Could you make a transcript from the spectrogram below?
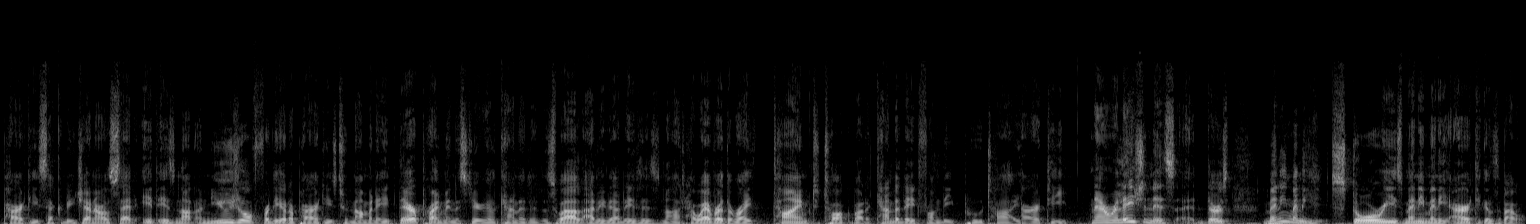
Party Secretary General said it is not unusual for the other parties to nominate their prime ministerial candidate as well, adding that it is not, however, the right time to talk about a candidate from the Pheu Thai party. Now, in relation to this, uh, there's many, many stories, many, many articles about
